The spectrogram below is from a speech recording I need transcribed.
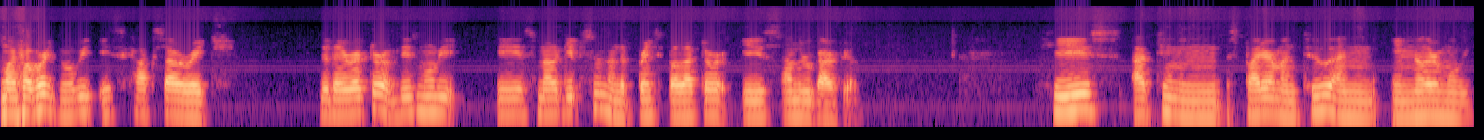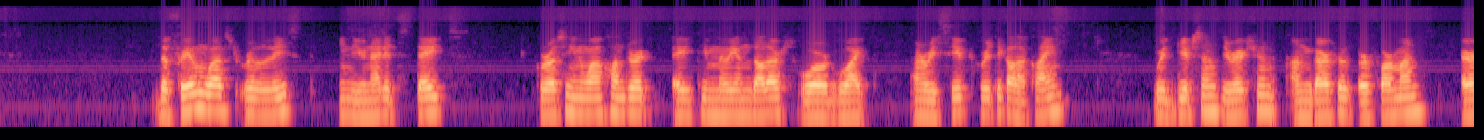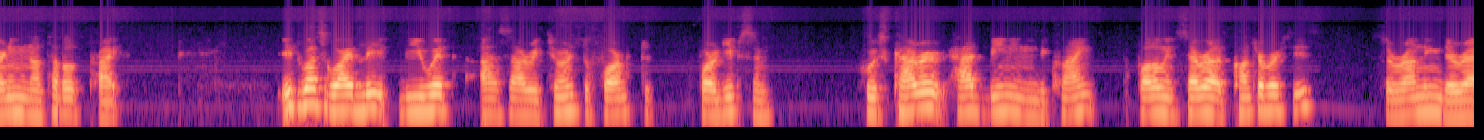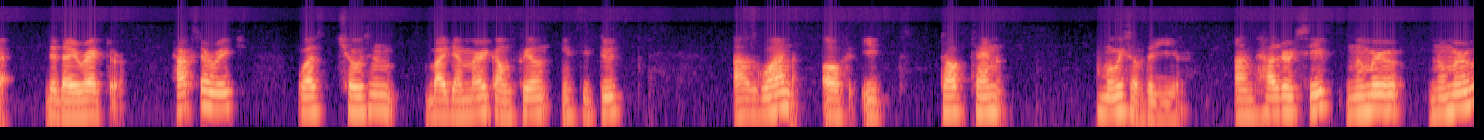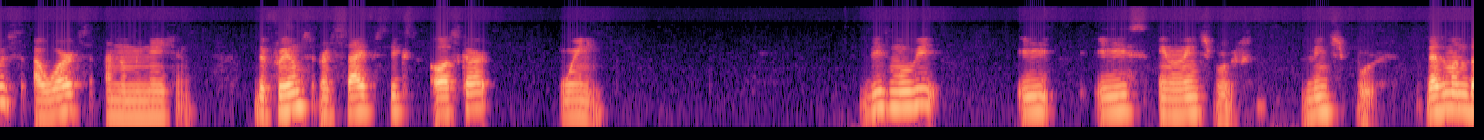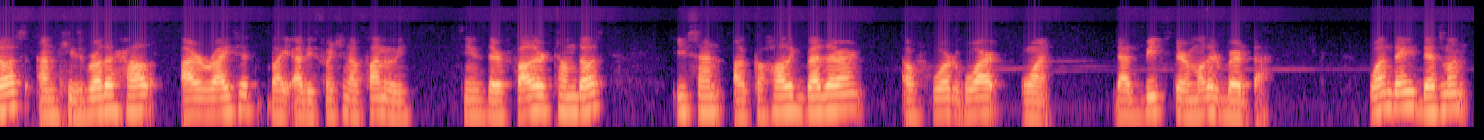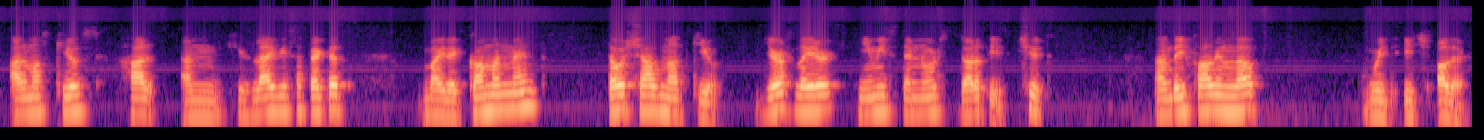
My favorite movie is Hacksaw Ridge. The director of this movie is Mel Gibson and the principal actor is Andrew Garfield. He is acting in Spider-Man Two and in other movies. The film was released in the United States, grossing one hundred eighty million dollars worldwide, and received critical acclaim, with Gibson's direction and Garfield's performance earning notable praise. It was widely viewed as a return to form for Gibson, whose career had been in decline following several controversies surrounding the director. Ridge was chosen by the American Film Institute as one of its top ten movies of the year, and had received numerous The film received six Oscars, winning. This movie is in Lynchburg. Lynchburg. Desmond Doss and his brother Hal are raised by a dysfunctional family, since their father Tom Doss is an alcoholic veteran of World War One that beats their mother Bertha. One day Desmond almost kills Hal and his life is affected by the commandment "Thou shalt not kill". Years later he meets the nurse Dorothy Chute, and they fall in love with each other.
